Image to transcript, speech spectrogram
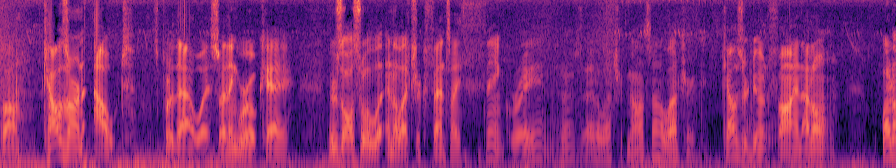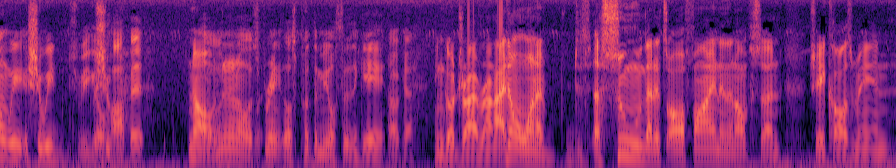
Well, cows aren't out. Let's put it that way. So I think we're okay. There's also a, an electric fence, I think, right? Is that, is that electric? No, it's not electric. Cows are doing fine. I don't. Why don't we? Should we? Should we go hop it? No, no, no, no. Let's bring. Let's put the mule through the gate Okay. and go drive around. I don't want to assume that it's all fine, and then all of a sudden Jay calls me and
